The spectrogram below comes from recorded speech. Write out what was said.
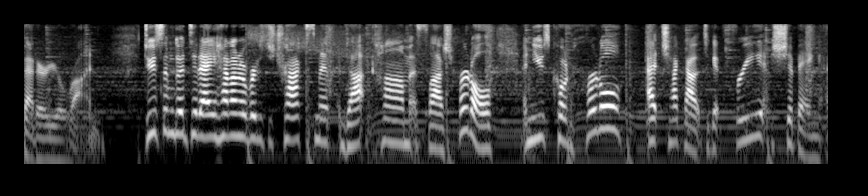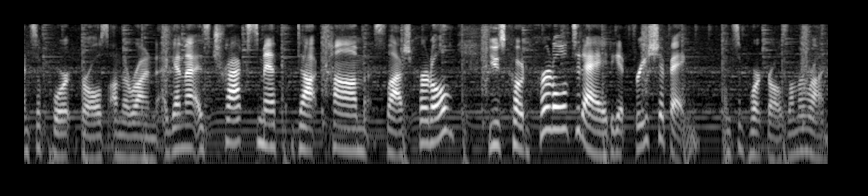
better your run. Do some good today. Head on over to tracksmith.com slash hurdle and use code hurdle at checkout to get free shipping and support girls on the run. Again, that is tracksmith.com slash hurdle. Use code hurdle today to get free shipping and support girls on the run.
